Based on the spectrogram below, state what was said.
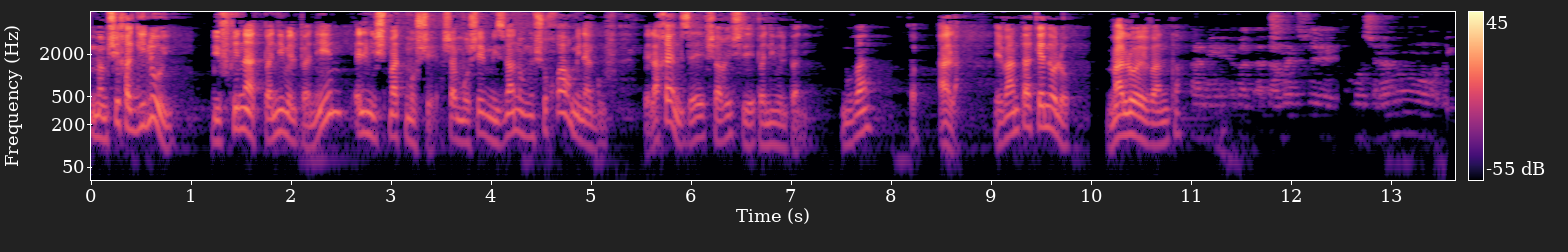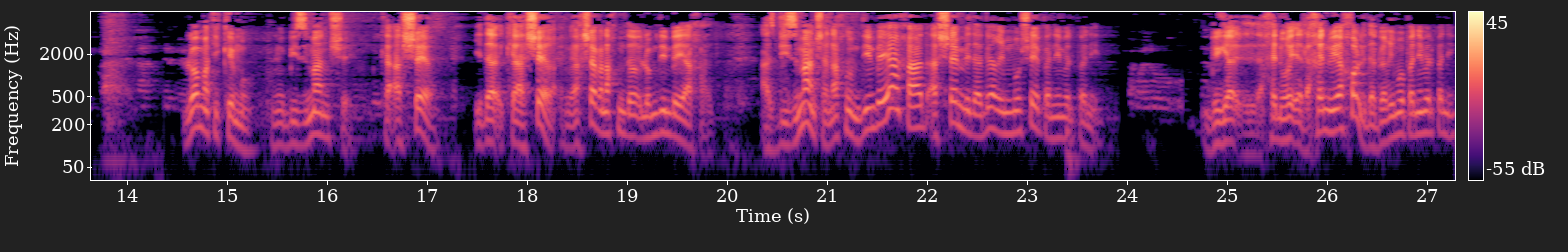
ממשיך הגילוי בבחינת פנים אל פנים אל נשמת משה. עכשיו משה מזמן הוא משוחרר מן הגוף, ולכן זה אפשרי שזה יהיה פנים אל פנים. מובן? טוב, הלאה. הבנת כן או לא? מה לא הבנת? לא אמרתי כמו, בזמן ש... כאשר, כאשר, ועכשיו אנחנו לומדים ביחד. אז בזמן שאנחנו לומדים ביחד, השם מדבר עם משה פנים אל פנים. בגלל, לכן, הוא, לכן הוא יכול לדבר עמו פנים אל פנים.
